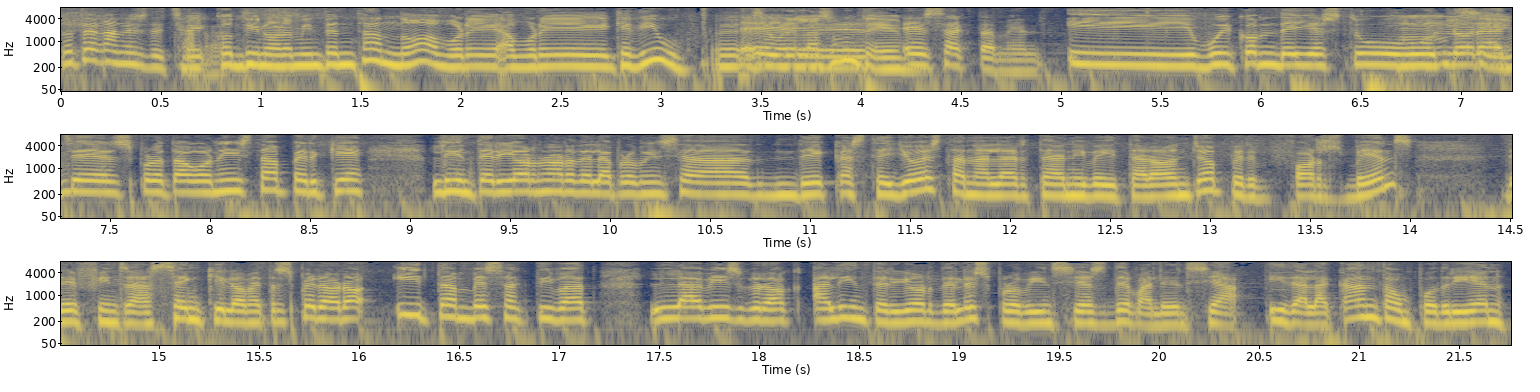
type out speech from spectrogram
No té ganes de xerrar. Bé, continuarem intentant, no?, a veure, a veure què diu eh, sobre eh, l'assumpte. Exactament. I avui, com deies tu, mm, l'oratge sí. és protagonista perquè l'interior nord de la província de Castelló està en alerta a nivell taronja per forts vents de fins a 100 km per hora i també s'ha activat l'avís groc a l'interior de les províncies de València i d'Alacant, on podrien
